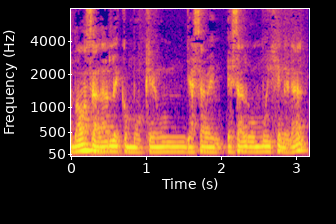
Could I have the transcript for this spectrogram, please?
Vamos a darle como que un, ya saben, es algo muy general.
